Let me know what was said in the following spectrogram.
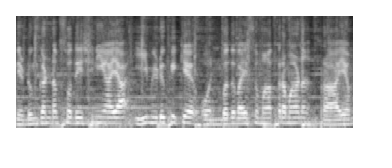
നെടുങ്കണ്ടം സ്വദേശിനിയായ ഈ മിടുക്കിക്ക് ഒൻപത് വയസ്സ് മാത്രമാണ് പ്രായം.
